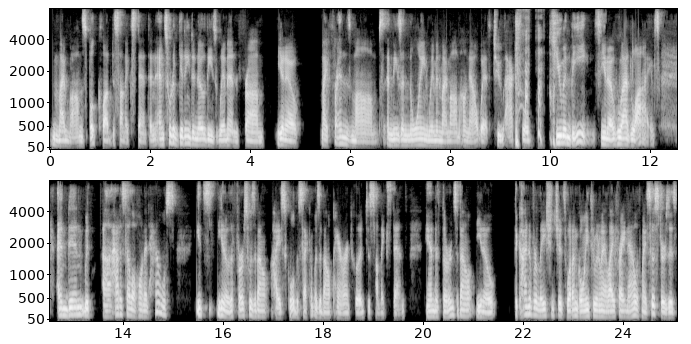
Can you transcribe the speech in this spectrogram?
my mom's book club to some extent. And, and sort of getting to know these women from, you know, my friends' moms and these annoying women my mom hung out with to actual human beings, you know, who had lives. And then with uh, How to Sell a Haunted House, it's, you know, the first was about high school, the second was about parenthood to some extent, and the third's about, you know, the kind of relationships, what I'm going through in my life right now with my sisters is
